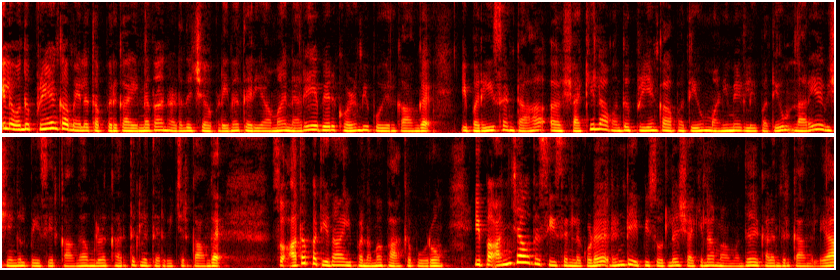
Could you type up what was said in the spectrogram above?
இல்லை வந்து பிரியங்கா மேலே தப்பு இருக்கா? என்னதான் நடந்துச்சு அப்படின்னு தெரியாமல் நிறைய பேர் குழம்பி போயிருக்காங்க. இப்போ ரீசெண்டாக ஷகிலா வந்து பிரியங்கா பற்றியும் மணிமேகலை பற்றியும் நிறைய விஷயங்கள் பேசியிருக்காங்க. அவங்களோட கருத்துக்களை தெரிவிச்சிருக்காங்க. ஸோ அதை பற்றி தான் இப்போ நம்ம பார்க்க போகிறோம் இப்போ அஞ்சாவது சீசனில் கூட ரெண்டு எபிசோடில் ஷகிலா மேம் வந்து கலந்துருக்காங்க இல்லையா?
